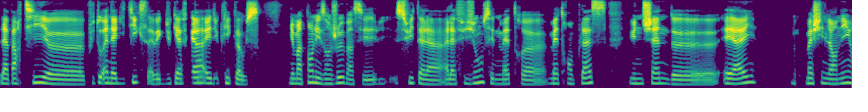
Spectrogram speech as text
la partie euh, plutôt analytics avec du Kafka et du ClickHouse. Et maintenant, les enjeux, ben, c'est suite à la, à la fusion, c'est de mettre, euh, mettre en place une chaîne de AI, donc machine learning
